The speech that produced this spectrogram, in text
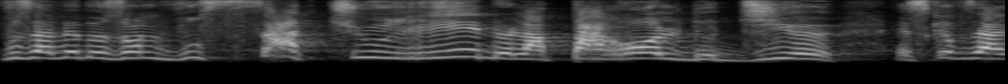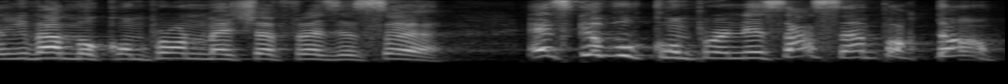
Vous avez besoin de vous saturer de la parole de Dieu. Est-ce que vous arrivez à me comprendre, mes chers frères et sœurs? Est-ce que vous comprenez ça? C'est important.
